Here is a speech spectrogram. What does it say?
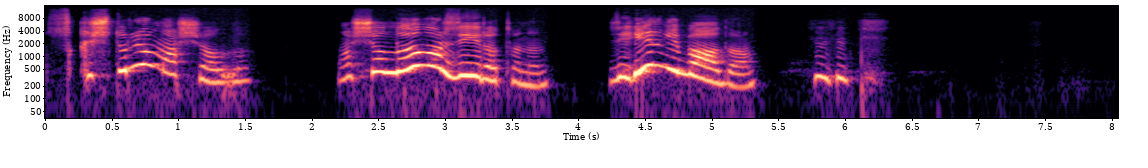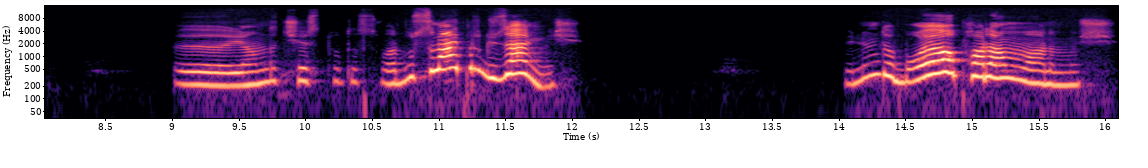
Sıkıştırıyor maşallah. Maşallahı var zehir atanın. Zehir gibi adam. Ee, yanında chest odası var. Bu sniper güzelmiş. Benim de bayağı param varmış.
